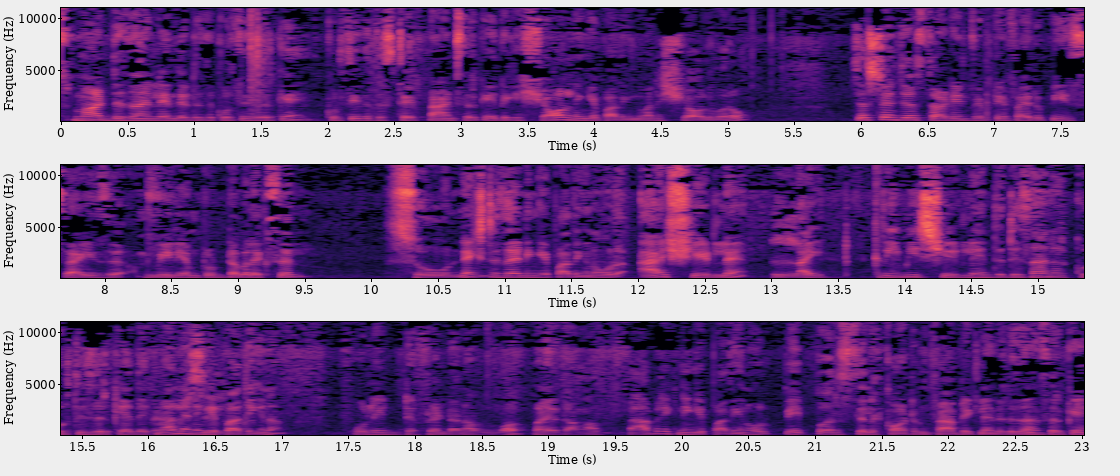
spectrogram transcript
ஸ்மார்ட் டிசைன்ல இந்த குர்த்திஸ் இருக்கு. குர்த்தி வித் ஸ்டேட் பேண்ட்ஸ் இருக்கு. இதுக்கு ஷால் நீங்க பாத்தீங்க இந்த மாதிரி ஷால் வரும். Just and just thirteen fifty five rupees size medium to double XL so next design நீங்க பாத்தீங்கன்னா ஒரு ஆஷ் ஷேட்ல லைட் கிரீமி ஷேட்ல இந்த டிசைனர் குர்த்திஸ் இருக்கு. அதுக்கு மேல நீங்க பாத்தீங்கன்னா ஃபுல்லி டிஃப்ரெண்டான ஒர்க் பண்ணிருக்காங்க. ஃபேப்ரிக் நீங்க பாத்தீங்கன்னா ஒரு பேப்பர் சில்க் காட்டன் ஃபேப்ரிக்ல இந்த டிசைன்ஸ் இருக்கு.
